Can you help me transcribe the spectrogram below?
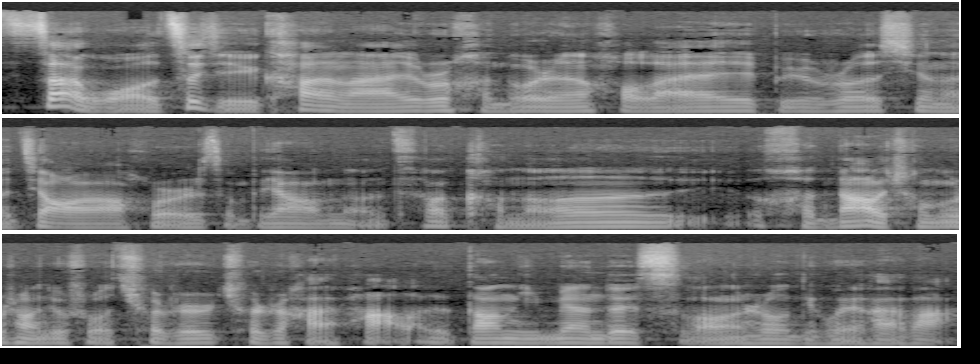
在我自己看来，就是很多人后来，比如说信了教啊，或者怎么样的，他可能很大的程度上就说，确实确实害怕了。当你面对死亡的时候，你会害怕，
